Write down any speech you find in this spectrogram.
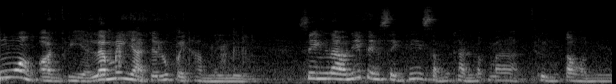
ง่วงอ่อนเพลีย และไม่อยากจะลุกไปทำอะไรเลย สิ่งเหล่านี้เป็นสิ่งที่สำคัญมากๆ ถึงตอนนี้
